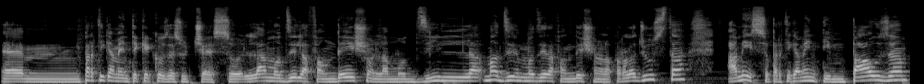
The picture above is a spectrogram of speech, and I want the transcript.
Um, praticamente che cosa è successo? La Mozilla Foundation, la Mozilla, Mozilla, Mozilla Foundation è la parola giusta, ha messo praticamente in pausa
